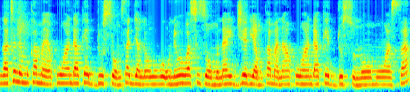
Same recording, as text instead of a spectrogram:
ngaate ne mukama yakuwandako eddusu omusajja newewasiza omunigeria mukama nakuwandako eddusu n'omuwasa.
